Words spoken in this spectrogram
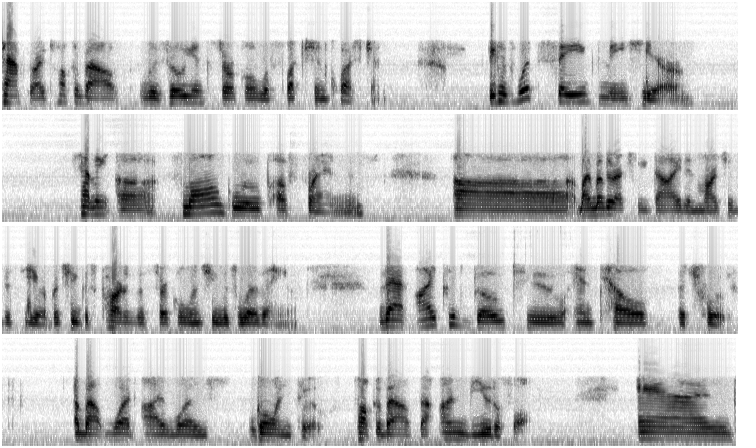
chapter I talk about resilience circle reflection question, because what saved me here, having a small group of friends uh, my mother actually died in March of this year, but she was part of the circle when she was living. That I could go to and tell the truth about what I was going through, talk about the unbeautiful. And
